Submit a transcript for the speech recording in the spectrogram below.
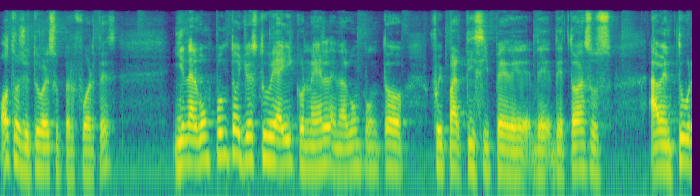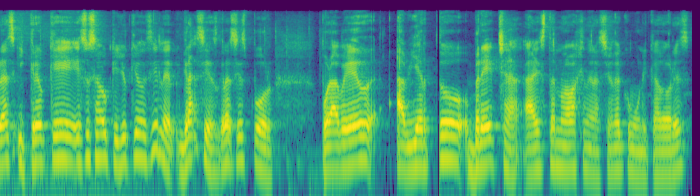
otros youtubers súper fuertes. Y en algún punto yo estuve ahí con él, en algún punto fui partícipe de, de todas sus aventuras y creo que eso es algo que yo quiero decirle. Gracias, gracias por, por haber abierto brecha a esta nueva generación de comunicadores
